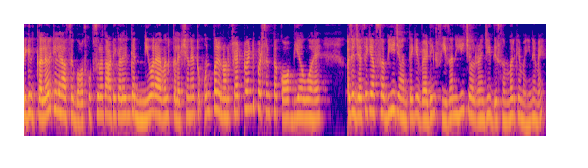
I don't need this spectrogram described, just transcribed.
लेकिन कलर के लिहाज से बहुत खूबसूरत आर्टिकल है। इनका न्यू अराइवल कलेक्शन है तो उन पर इन्होंने फ्लैट ट्वेंटी परसेंट तक ऑफ़ दिया हुआ है। अच्छा जैसे कि आप सभी जानते हैं कि वेडिंग सीज़न ही चल रहे हैं जी दिसंबर के महीने में,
